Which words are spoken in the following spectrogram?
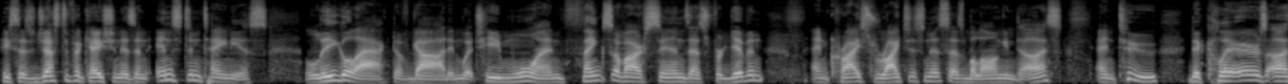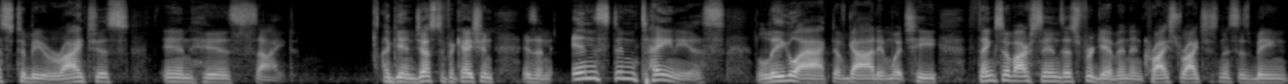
He says, Justification is an instantaneous legal act of God in which He, one, thinks of our sins as forgiven and Christ's righteousness as belonging to us, and two, declares us to be righteous in His sight. Again, justification is an instantaneous legal act of God in which He thinks of our sins as forgiven and Christ's righteousness as being,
